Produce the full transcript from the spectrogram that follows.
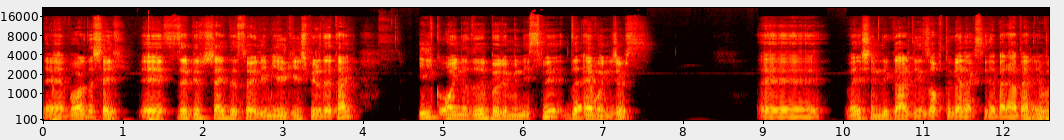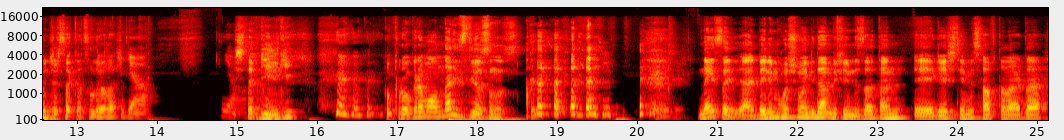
Ee, bu arada şey e, size bir şey de söyleyeyim ilginç bir detay. İlk oynadığı bölümün ismi The Avengers. Ee, ve şimdi Guardians of the Galaxy ile beraber Avengers'a katılıyorlar. Ya. Ya. İşte bilgi. Bu programı ondan izliyorsunuz. Neyse yani benim hoşuma giden bir filmdi. Zaten e, geçtiğimiz haftalarda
